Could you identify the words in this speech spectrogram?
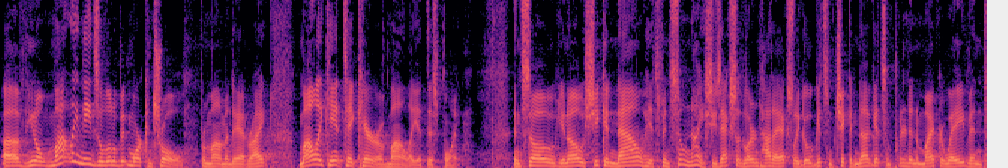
of, you know, Molly needs a little bit more control from mom and dad, right? Molly can't take care of Molly at this point. And so, you know, she can now, it's been so nice. She's actually learned how to actually go get some chicken nuggets and put it in the microwave, and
